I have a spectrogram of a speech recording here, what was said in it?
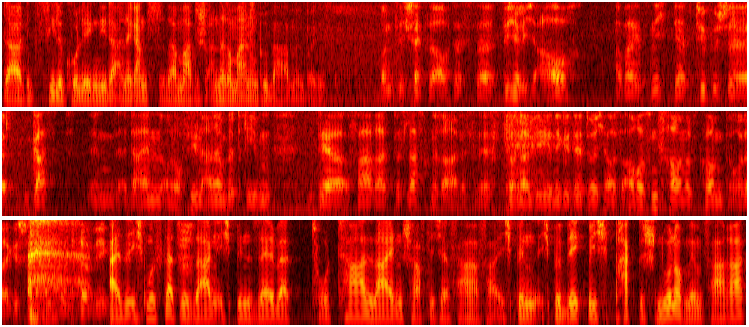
Da gibt es viele Kollegen, die da eine ganz dramatisch andere Meinung drüber haben übrigens. Und ich schätze auch, dass äh, sicherlich auch, aber jetzt nicht der typische Gast in deinen und auch vielen anderen Betrieben der Fahrer des Lastenrades ist, sondern derjenige, der durchaus auch aus dem Taunus kommt oder geschäftlich unterwegs ist. Also ich muss dazu sagen, ich bin selber total leidenschaftlicher Fahrerfahrer. Ich, ich bewege mich praktisch nur noch mit dem Fahrrad.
